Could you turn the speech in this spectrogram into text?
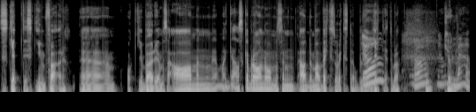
skeptisk inför. Ehm, och jag började med så här, ja men, ja men ganska bra ändå, men sen, ja den bara växte och växte och blev Ja. jätte, jättebra. Ja, Mm, jag kul. med.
